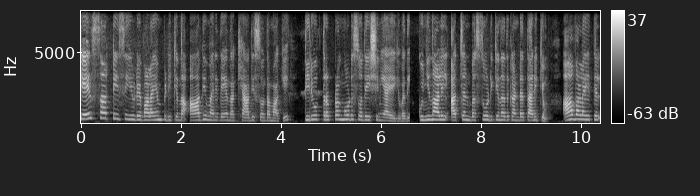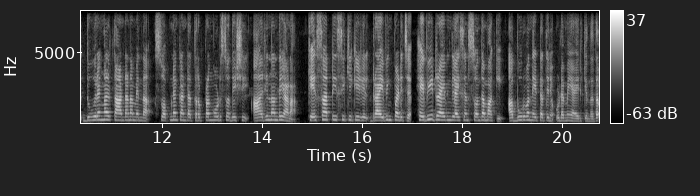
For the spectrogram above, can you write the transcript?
കെ എസ് ആർ ടി സിയുടെ വളയം പിടിക്കുന്ന ആദ്യ വനിതയെന്ന ഖ്യാതി സ്വന്തമാക്കി തിരൂർ തൃപ്രങ്ങോട് സ്വദേശിനിയായ യുവതി. കുഞ്ഞുനാളിൽ അച്ഛൻ ബസ് ഓടിക്കുന്നത് കണ്ട് തനിക്കും ആ വളയത്തിൽ ദൂരങ്ങൾ താണ്ടണമെന്ന് സ്വപ്നം കണ്ട തൃപ്രങ്ങോട് സ്വദേശി ആര്യനന്ദയാണ് കെ എസ് ആർ ടി സിക്ക് കീഴിൽ ഡ്രൈവിംഗ് പഠിച്ച് ഹെവി ഡ്രൈവിംഗ് ലൈസൻസ് സ്വന്തമാക്കി അപൂർവ നേട്ടത്തിന് ഉടമയായിരിക്കുന്നത്.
